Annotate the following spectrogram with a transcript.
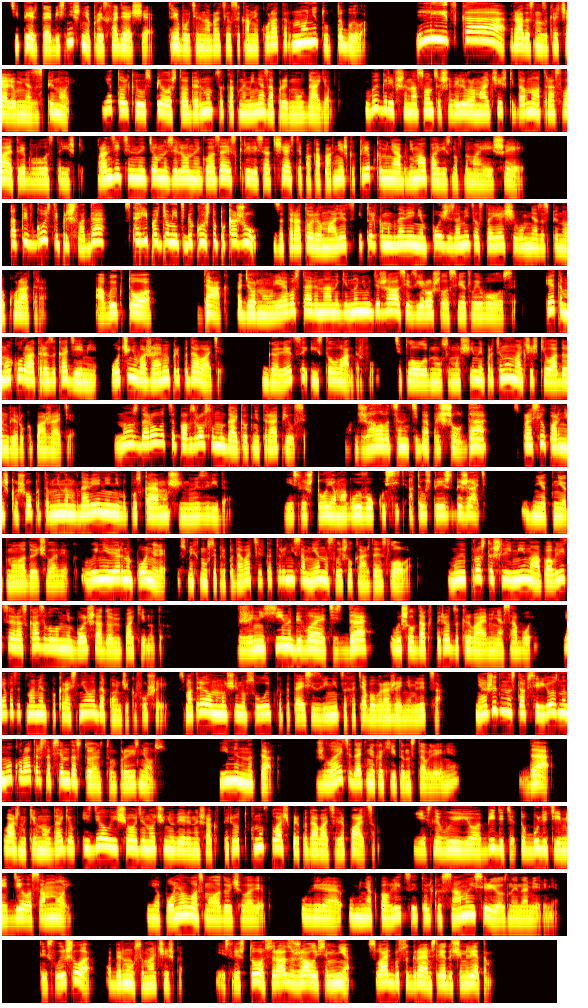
«Теперь ты объяснишь мне происходящее?» — требовательно обратился ко мне куратор, но не тут-то было. «Лицка!» — радостно закричали у меня за спиной. Я только и успела что обернуться, как на меня запрыгнул Дагелт. Выгоревшая на солнце шевелюра мальчишки давно отросла и требовала стрижки. Пронзительные темно-зеленые глаза искрились от счастья, пока парнишка крепко меня обнимал, повиснув на моей шее. «А ты в гости пришла, да? Скорее пойдем, я тебе кое-что покажу!» Затараторил малец и только мгновением позже заметил стоящего у меня за спиной куратора. «А вы кто?» «Дак», — одернула я его, ставя на ноги, но не удержалась и взъерошила светлые волосы. «Это мой куратор из академии, очень уважаемый преподаватель». Галеци Истел Вантерфул. Тепло улыбнулся мужчина и протянул мальчишке ладонь для рукопожатия. Но здороваться по-взрослому Даггелт не торопился. «Он жаловаться на тебя пришел, да?» — спросил парнишка шепотом, ни на мгновение не выпуская мужчину из вида. «Если что, я могу его укусить, а ты успеешь сбежать». «Нет-нет, молодой человек, вы неверно поняли», усмехнулся преподаватель, который, несомненно, слышал каждое слово. «Мы просто шли мимо, а Павлиция рассказывала мне больше о доме покинутых». «В женихи набиваетесь, да?» Вышел Даг вперед, закрывая меня собой. Я в этот момент покраснела до кончиков ушей. Смотрела на мужчину с улыбкой, пытаясь извиниться хотя бы выражением лица. Неожиданно став серьезным, мой куратор со всем достоинством произнес. «Именно так. Желаете дать мне какие-то наставления?» «Да», — важно кивнул Даггелд и сделал еще один очень уверенный шаг вперед, ткнув плащ преподавателя пальцем. «Если вы ее обидите, то будете иметь дело со мной». «Я понял вас, молодой человек. Уверяю, у меня к Павлиции только самые серьезные намерения». «Ты слышала?» — обернулся мальчишка. «Если что, сразу жалуйся мне. Свадьбу сыграем следующим летом».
